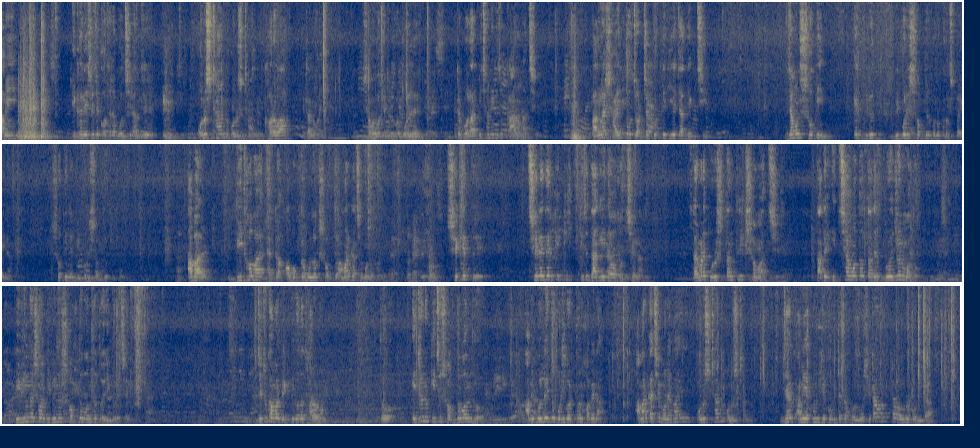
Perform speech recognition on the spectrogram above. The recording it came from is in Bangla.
আমি এখানে এসে যে কথাটা বলছিলাম যে অনুষ্ঠান অনুষ্ঠান, ঘরোয়া, এটা নয়। সভাপতি বললেন, এটা বলার পিছনে কিছু কারণ আছে। বাংলা সাহিত্য চর্চা করতে গিয়ে যা দেখছি, যেমন সতীন, এর বিরুদ্ধ, বিপরীত শব্দের কোনো খোঁজ পাই না। সতীনের বিপরীত শব্দ কি? আবার বিধবা একটা অবজ্ঞামূলক শব্দ আমার কাছে মনে হয় সেক্ষেত্রে ছেলেদেরকে কিছু দাগিয়ে দেওয়া হচ্ছে না? তার মানে পুরুষতান্ত্রিক সমাজ তাদের ইচ্ছা মতো, তাদের প্রয়োজন মতো বিভিন্ন সময় বিভিন্ন শব্দবন্ধ তৈরি করেছেন। যেটুকু আমার ব্যক্তিগত ধারণা। তো এই জন্য কিছু শব্দবন্ধ আমি বললেই তো পরিবর্তন হবে না। আমার কাছে মনে হয় অনুষ্ঠান অনুষ্ঠান। যাই হোক আমি এখন যে কবিতাটা বলব, সেটাও একটা অন্য কবিতা,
